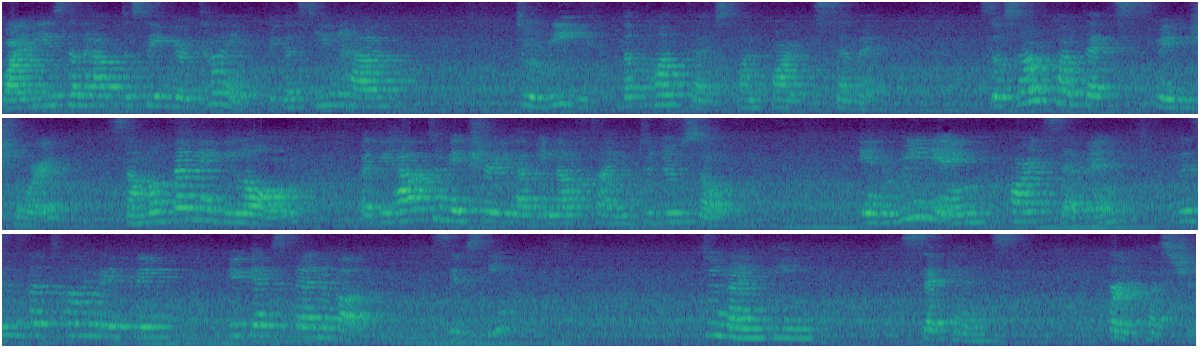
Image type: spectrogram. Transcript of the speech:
Why do you still have to save your time? Because you have to read the context on part 7. So some contexts may be short, some of them may be long, but you have to make sure you have enough time to do so. In reading part 7, this is the time I think you can spend about 60 to 90 seconds per question.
